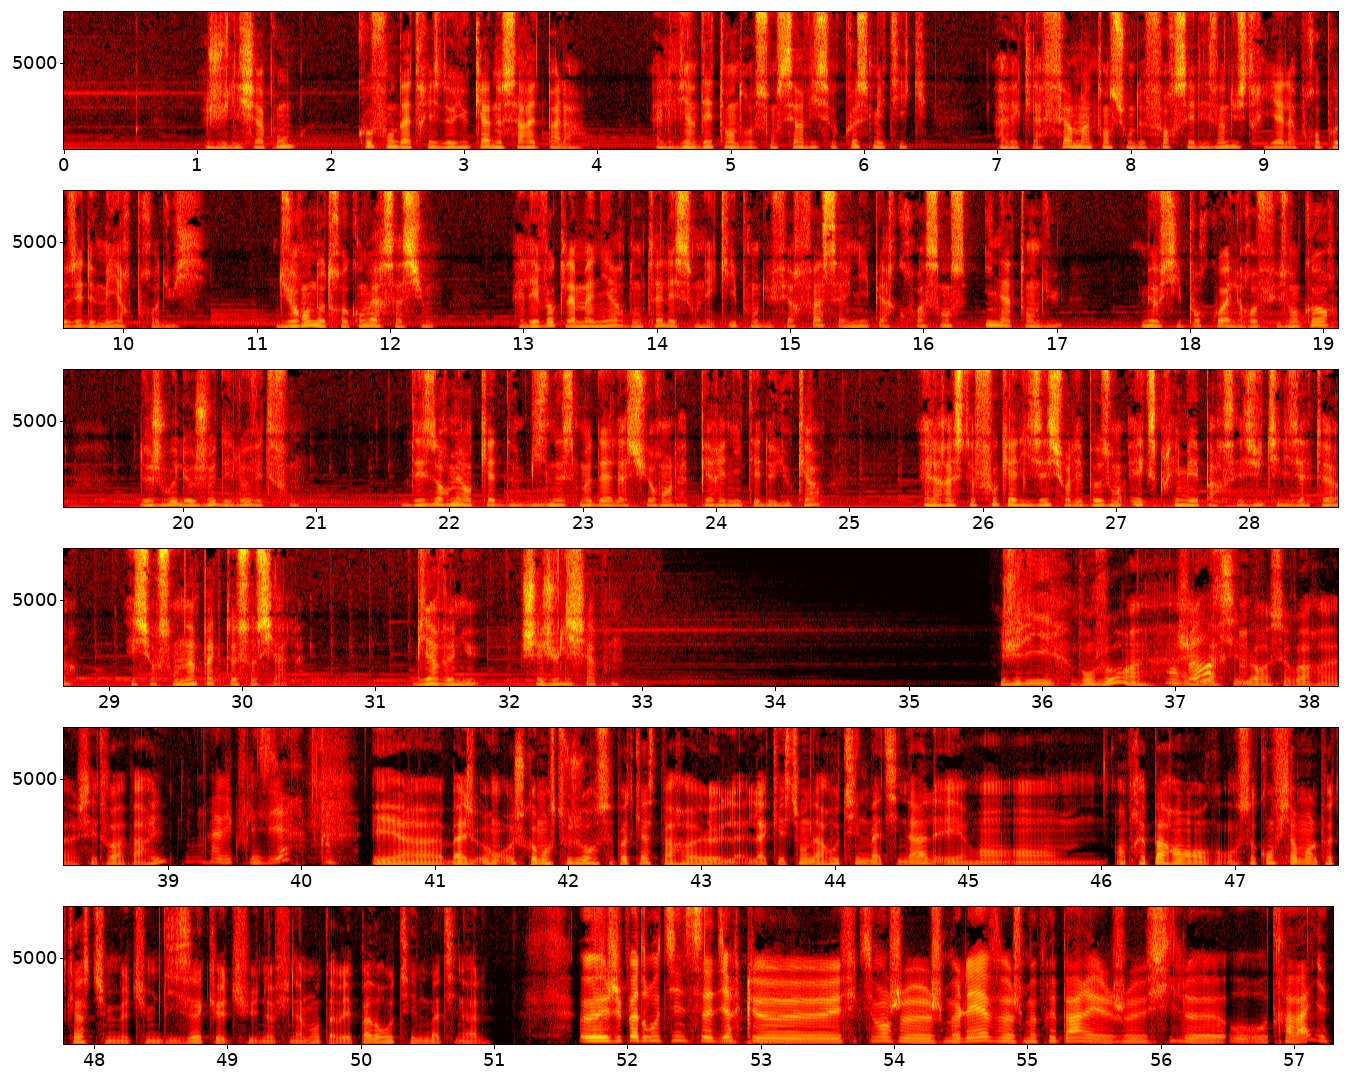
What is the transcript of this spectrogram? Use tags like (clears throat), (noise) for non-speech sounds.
Julie Chapon, cofondatrice de Yuka, ne s'arrête pas là. Elle vient d'étendre son service aux cosmétiques avec la ferme intention de forcer les industriels à proposer de meilleurs produits. Durant notre conversation, elle évoque la manière dont elle et son équipe ont dû faire face à une hypercroissance inattendue, mais aussi pourquoi elle refuse encore de jouer le jeu des levées de fonds. Désormais en quête d'un business model assurant la pérennité de Yuka, elle reste focalisée sur les besoins exprimés par ses utilisateurs et sur son impact social. Bienvenue chez Julie Chapon. Julie, bonjour. Bonjour. Merci de me recevoir euh, chez toi à Paris. Avec plaisir. Et euh, bah, je, on- je commence toujours ce podcast par euh, la, la question de la routine matinale. Et en, en- en préparant, en, en se confirmant le podcast, tu me, tu me disais que tu ne, finalement, tu n'avais pas de routine matinale. Euh, j'ai pas de routine, c'est-à-dire que effectivement, je, je me lève, je me prépare et je file euh, au, au travail.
